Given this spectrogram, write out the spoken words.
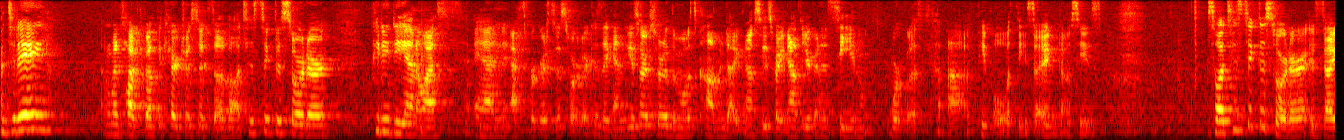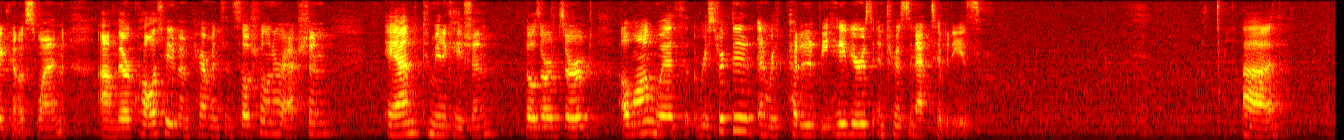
And today, I'm going to talk about the characteristics of autistic disorder, PDD, NOS, and Asperger's disorder, because again, these are sort of the most common diagnoses right now that you're going to see and work with uh, people with these diagnoses. So autistic disorder is diagnosed when um, there are qualitative impairments in social interaction and communication. Those are observed along with restricted and repetitive behaviors, interests, and activities. Uh,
